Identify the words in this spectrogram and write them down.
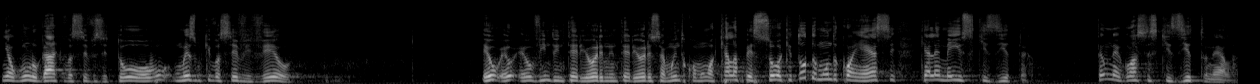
em algum lugar que você visitou, ou mesmo que você viveu. Eu, eu, eu vim do interior, e no interior isso é muito comum, aquela pessoa que todo mundo conhece, que ela é meio esquisita. Tem um negócio esquisito nela.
